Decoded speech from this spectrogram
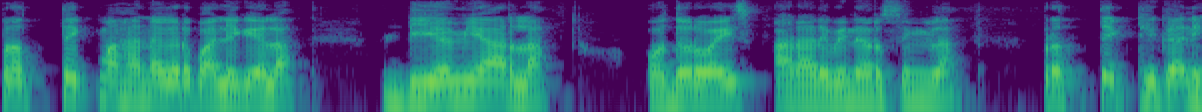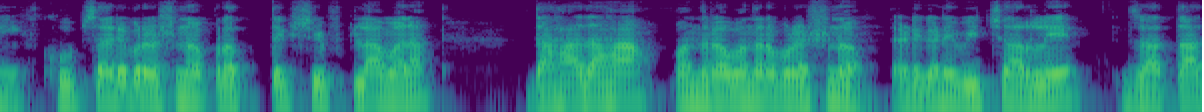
प्रत्येक महानगरपालिकेला डी एम ई आरला अदरवाईज आर आर बी नर्सिंगला प्रत्येक ठिकाणी खूप सारे प्रश्न प्रत्येक शिफ्टला म्हणा दहा दहा पंधरा पंधरा प्रश्न त्या ठिकाणी विचारले जातात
